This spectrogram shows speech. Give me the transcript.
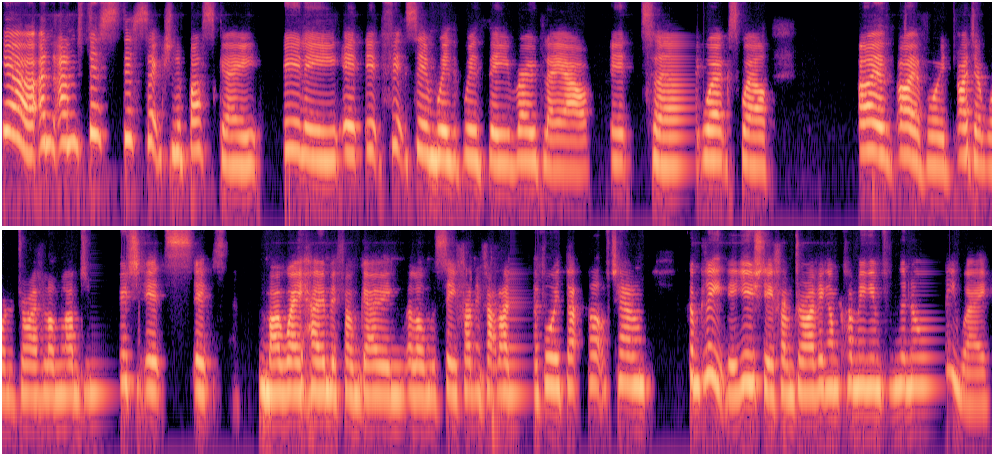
Yeah, and and this this section of bus gate really it, it fits in with with the road layout. It uh, works well. I I avoid. I don't want to drive along London It's it's my way home if I'm going along the seafront. In fact, I avoid that part of town completely. Usually, if I'm driving, I'm coming in from the north anyway.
